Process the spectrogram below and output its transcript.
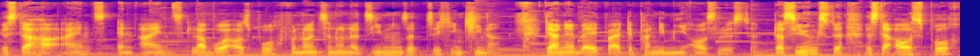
ist der H1N1 Laborausbruch von 1977 in China, der eine weltweite Pandemie auslöste. Das jüngste ist der Ausbruch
